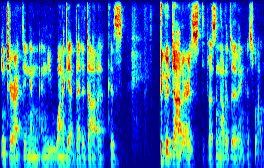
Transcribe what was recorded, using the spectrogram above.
interacting and, and you want to get better data because the good data is the person not observing as well.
